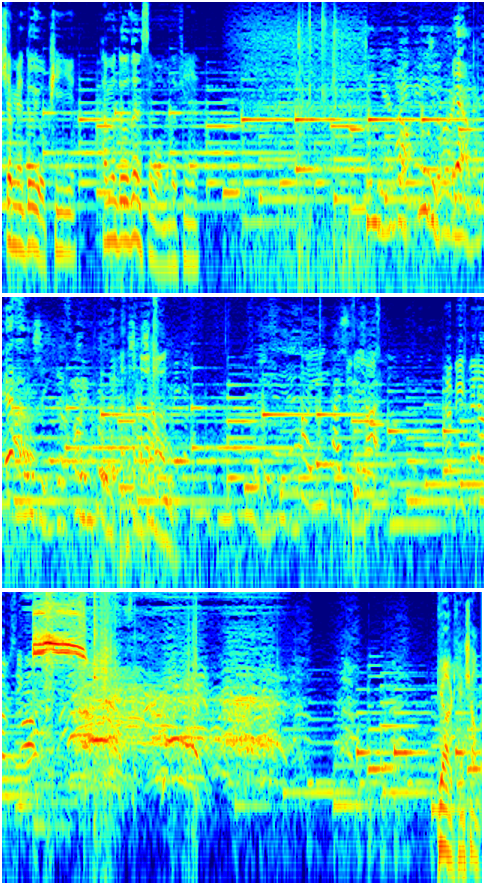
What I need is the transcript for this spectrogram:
下面都有拼音，他们都认识我们的拼音。是一个奥运会的华夏项目。奥运开始比赛。第二天上午，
